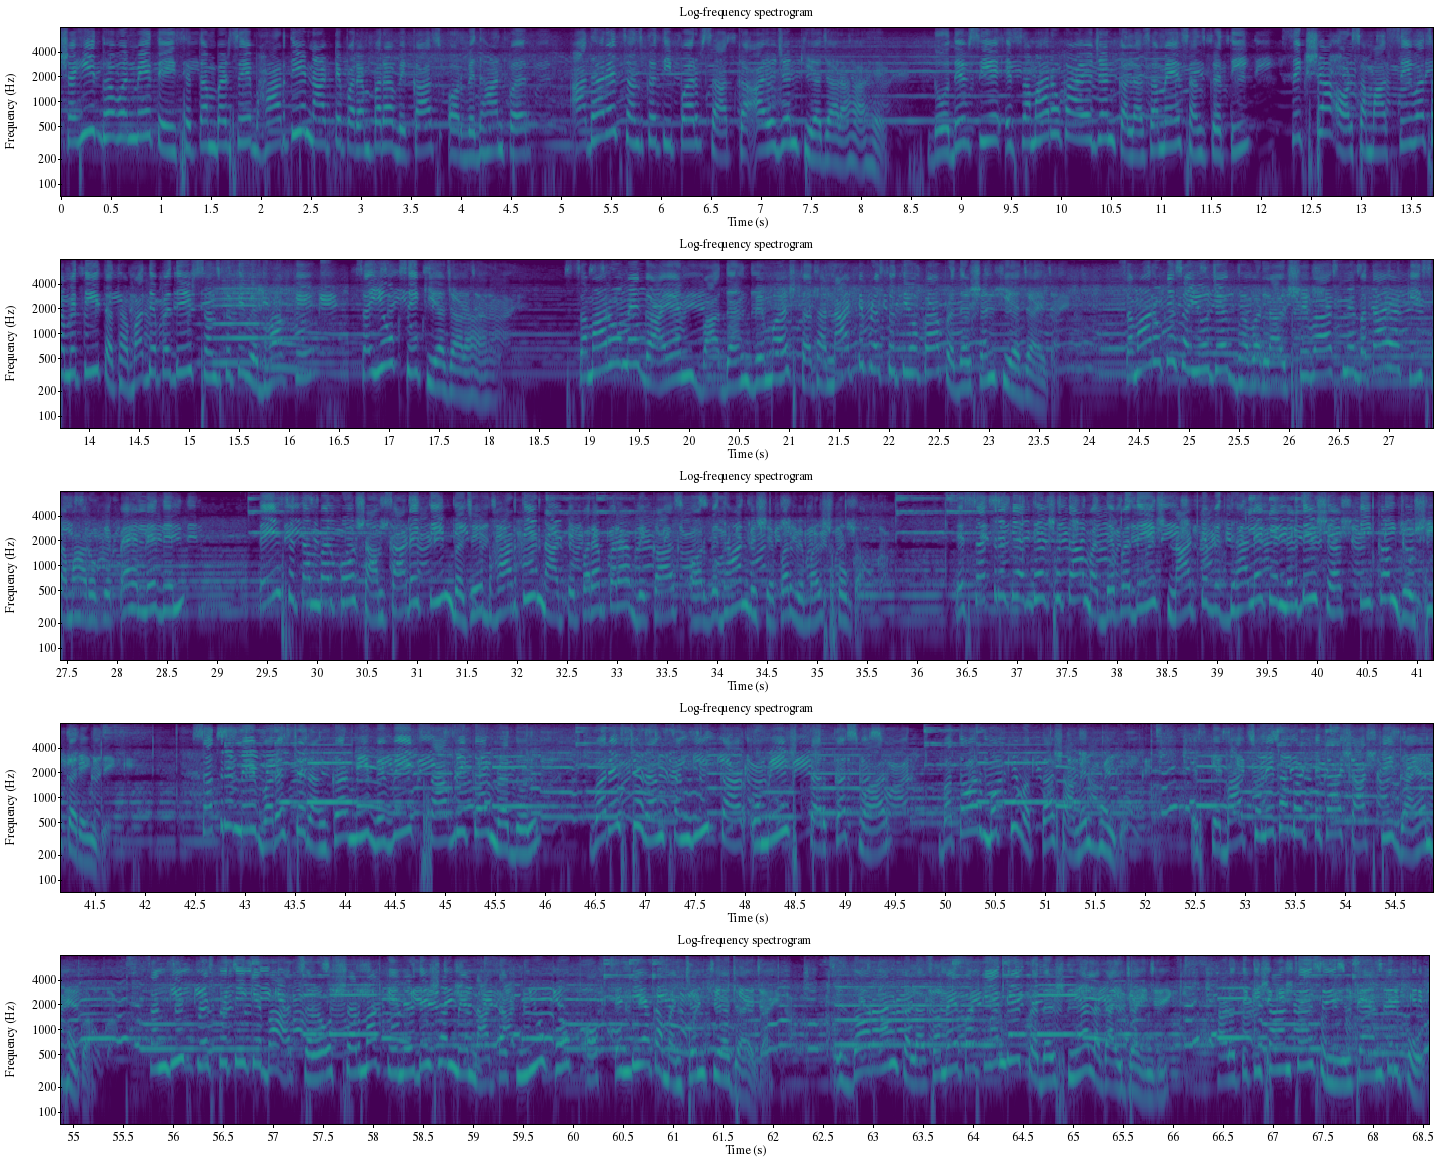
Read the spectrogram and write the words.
शहीद भवन में 23 सितंबर से भारतीय नाट्य परंपरा विकास और विधान पर आधारित संस्कृति पर्व सात का आयोजन किया जा रहा है। दो दिवसीय इस समारोह का आयोजन कला समय, संस्कृति, शिक्षा और समाज सेवा समिति तथा मध्य प्रदेश संस्कृति विभाग के सहयोग से किया जा रहा है। समारोह में गायन, वादन, विमर्श तथा नाट्य प्रस्तुतियों का प्रदर्शन किया जाएगा। समारोह के संयोजक भंवरलाल श्रीवास ने बताया कि समारोह के पहले दिन 23 सितंबर को शाम साढ़े तीन बजे भारतीय नाट्य परंपरा विकास और विधान विषय पर विमर्श होगा। इस सत्र की अध्यक्षता मध्य प्रदेश नाट्य विद्यालय के निर्देशक टीकम जोशी करेंगे। सत्र में वरिष्ठ रंगकर्मी विवेक सावरीकर मृदुल, वरिष्ठ रंग संगीतकार उमेश तरकसवार, बतौर मुख्य वक्ता शामिल होंगे। इसके बाद सुलेखा भट्ट का शास्त्रीय गायन होगा। संगीत प्रस्तुति के बाद सरोज शर्मा के निर्देशन में नाटक न्यू होप ऑफ़ इंडिया का मंचन किया जाएगा। इस दौरान कला समय पर केंद्रित प्रदर्शनियाँ लगाई जाएँगी। हड़ोती किसान से सुनील सैन की रिपोर्ट।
